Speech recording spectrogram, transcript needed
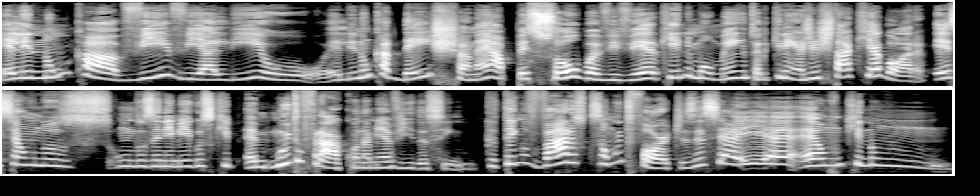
Ele nunca vive ali, o, ele nunca deixa, né, a pessoa viver aquele momento, ali, que nem a gente tá aqui agora. Esse é um dos, um dos inimigos que é muito fraco na minha vida, assim. Eu tenho vários que são muito fortes. Esse aí é, é um que não,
